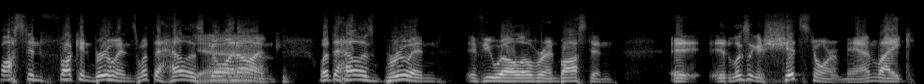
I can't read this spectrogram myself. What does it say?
Boston fucking Bruins. What the hell is going on? What the hell is brewing, if you will, over in Boston? It it looks like a shitstorm, man. Like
